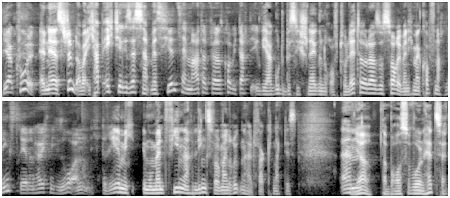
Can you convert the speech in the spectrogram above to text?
ja, cool. Äh, ne, es stimmt, aber ich habe echt hier gesessen, habe mir das Hirn zermartert, wer das kommt. Ich dachte irgendwie, ja gut, du bist nicht schnell genug auf Toilette oder so. Sorry, wenn ich meinen Kopf nach links drehe, dann höre ich mich so an und ich drehe mich im Moment viel nach links, weil mein Rücken halt verknackt ist. Ähm, ja, dann brauchst du wohl ein Headset.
